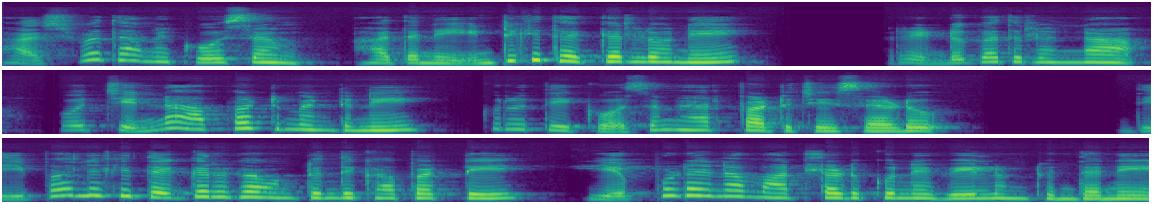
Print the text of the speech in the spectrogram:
అశ్వథ్ ఆమె కోసం అతని ఇంటికి దగ్గరలోనే రెండు గదులున్న ఓ చిన్న అపార్ట్మెంట్ని కృతి కోసం ఏర్పాటు చేశాడు. దీపాలికి దగ్గరగా ఉంటుంది కాబట్టి ఎప్పుడైనా మాట్లాడుకునే వీలుంటుందని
